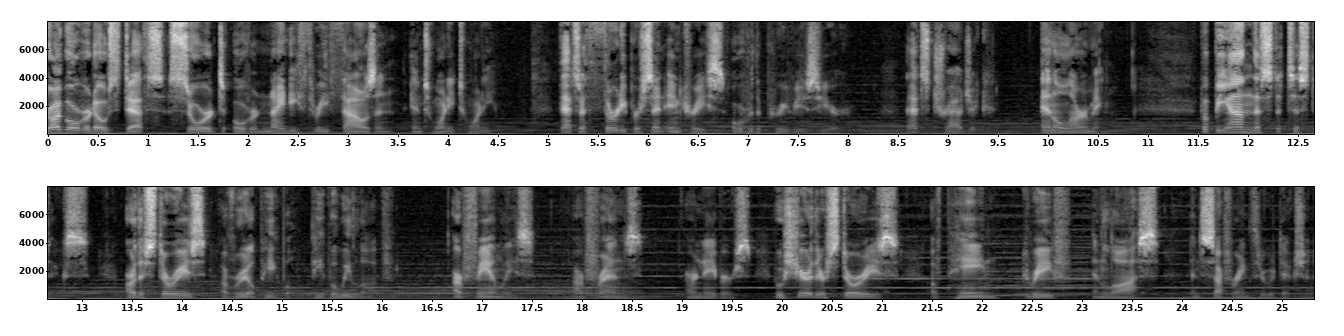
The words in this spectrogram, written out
Drug overdose deaths soared to over 93,000 in 2020. That's a 30% increase over the previous year. That's tragic and alarming. But beyond the statistics are the stories of real people, people we love, our families, our friends, our neighbors, who share their stories of pain, grief, and loss and suffering through addiction,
